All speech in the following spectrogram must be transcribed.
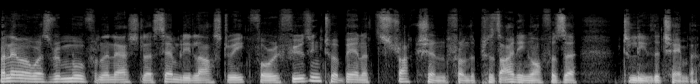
Malema was removed from the National Assembly last week for refusing to obey an instruction from the presiding officer to leave the chamber.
